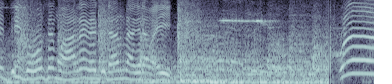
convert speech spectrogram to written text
इतनी ज़ोर से मार रहे मेरे डर लग रहा भाई वाह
